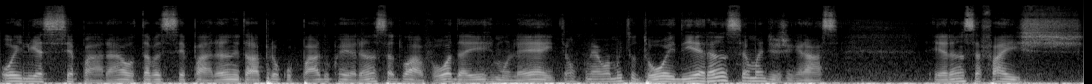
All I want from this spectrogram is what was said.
ou ele ia se separar ou estava se separando e estava preocupado com a herança do avô da ex-mulher. Então, um negócio muito doido. E herança é uma desgraça. Herança faz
